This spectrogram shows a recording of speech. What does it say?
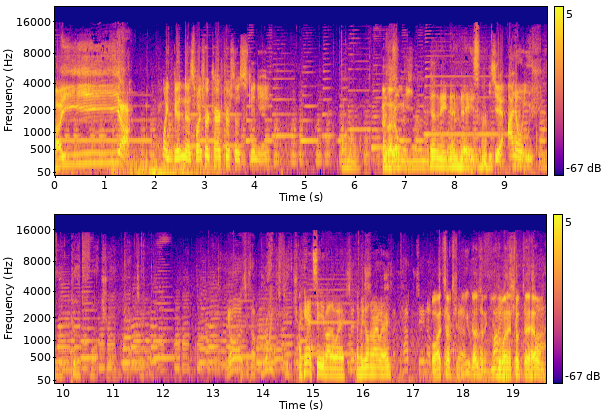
Hiya! Oh my goodness, why is your character so skinny? Oh my. Because I don't eat. no, no, He doesn't eat them days. Yeah, I don't eat. good fortune, I can't see, you by the way. Set Are we going the right way? sail as a captain Captain of Well, that sucks to be you, doesn't it? You're the one that took the helm. command.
